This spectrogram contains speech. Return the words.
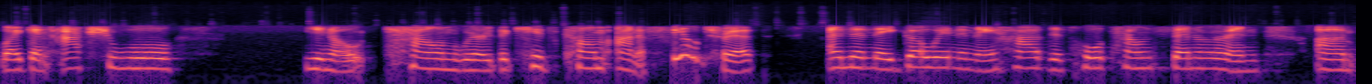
like an actual, you know, town where the kids come on a field trip and then they go in and they have this whole town center and um,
